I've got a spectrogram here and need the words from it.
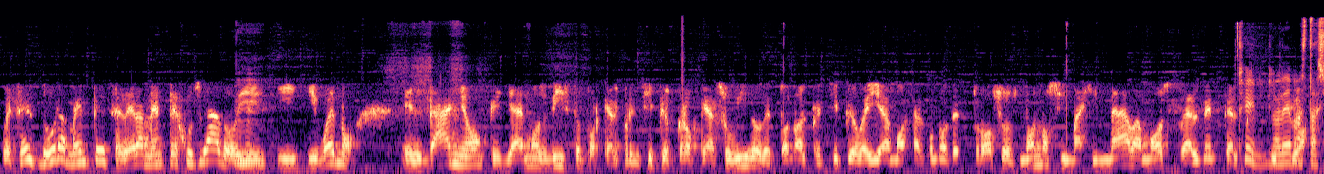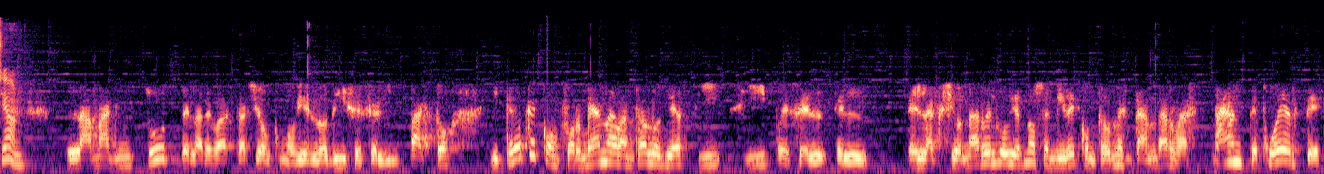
pues es duramente, severamente juzgado. y, y, bueno, el daño que ya hemos visto, porque al principio creo que ha subido de tono, al principio veíamos algunos destrozos, no nos imaginábamos realmente al sí, la devastación la magnitud de la devastación, como bien lo dices, el impacto, y creo que conforme han avanzado los días, sí, sí, pues el, el el accionar del gobierno se mide contra un estándar bastante fuerte.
